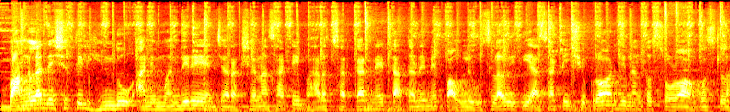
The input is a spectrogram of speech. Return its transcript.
बांगलादेशातील हिंदू आणि मंदिरे यांच्या रक्षणासाठी भारत सरकारने तातडीने पावले उचलावीत यासाठी शुक्रवार दिनांक सोळा ऑगस्टला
